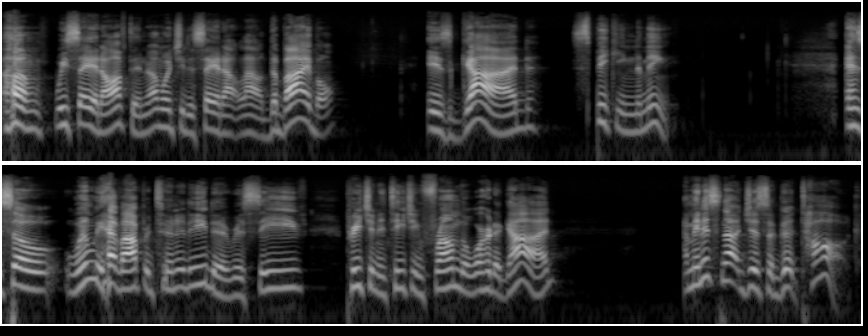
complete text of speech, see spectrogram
Um, we say it often. I want you to say it out loud. The Bible is God speaking to me. And so when we have opportunity to receive preaching and teaching from the Word of God, I mean, it's not just a good talk.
